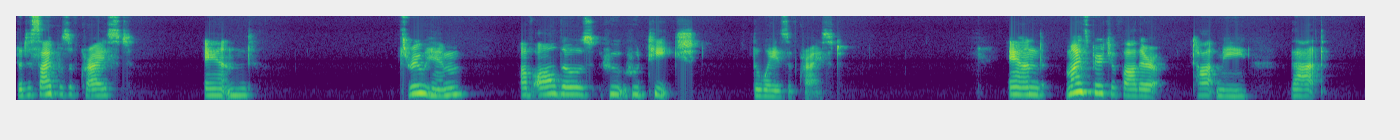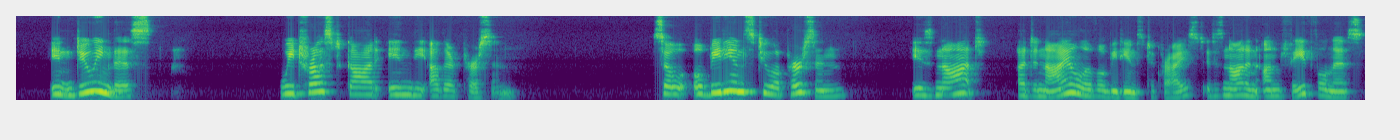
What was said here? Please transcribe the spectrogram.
the disciples of Christ, and through him, of all those who, who teach the ways of Christ. And my spiritual father taught me that in doing this, we trust God in the other person. So, obedience to a person is not a denial of obedience to Christ, it is not an unfaithfulness,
